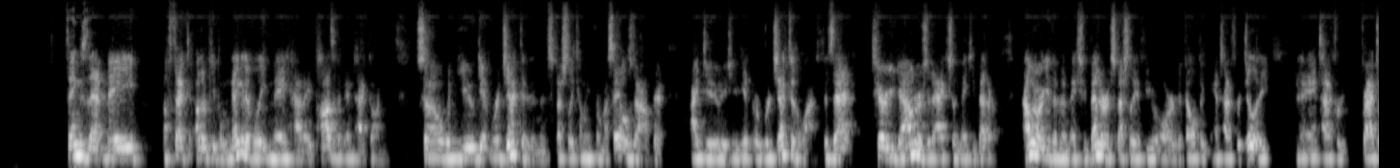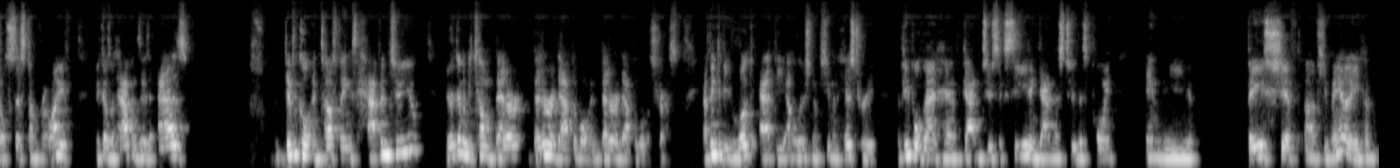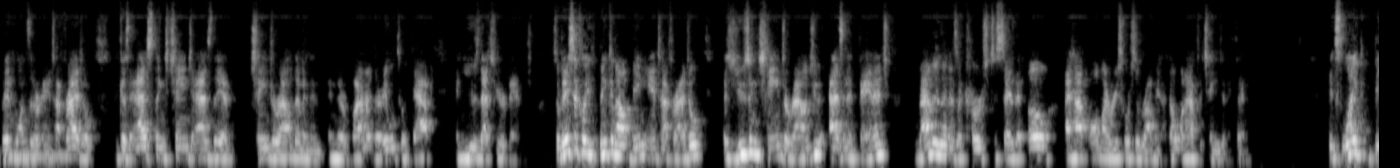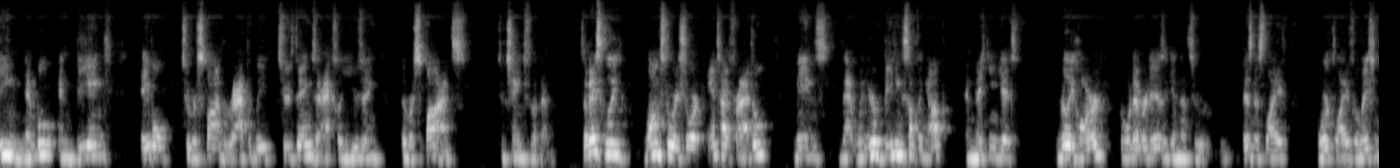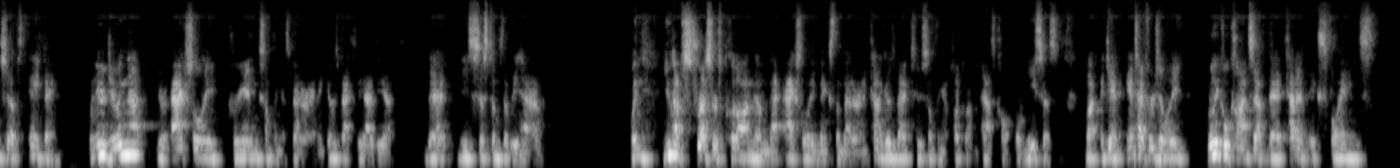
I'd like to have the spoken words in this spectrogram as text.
things that may affect other people negatively may have a positive impact on you. So when you get rejected, and especially coming from a sales job that I do, is you get rejected a lot. Does that tear you down or does it actually make you better? I would argue that it makes you better, especially if you are developing anti fragility and an anti fragile system for life. Because what happens is, as difficult and tough things happen to you, you're going to become better, better adaptable, and better adaptable to stress. I think if you look at the evolution of human history, the people that have gotten to succeed and gotten us to this point in the phase shift of humanity have been ones that are anti-fragile because as things change, as they change around them and in, in their environment, they're able to adapt and use that to your advantage. So basically, think about being anti-fragile as using change around you as an advantage rather than as a curse to say that, oh, I have all my resources around me. I don't want to have to change anything. It's like being nimble and being able to respond rapidly to things and actually using the response to change for them. So basically, long story short, anti fragile means that when you're beating something up and making it really hard for whatever it is, again, that's your business life, work life, relationships, anything when you're doing that, you're actually creating something that's better. And it goes back to the idea that these systems that we have, when you have stressors put on them, that actually makes them better. And it kind of goes back to something I've talked about in the past called hormesis. But again, anti fragility, really cool concept that kind of explains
